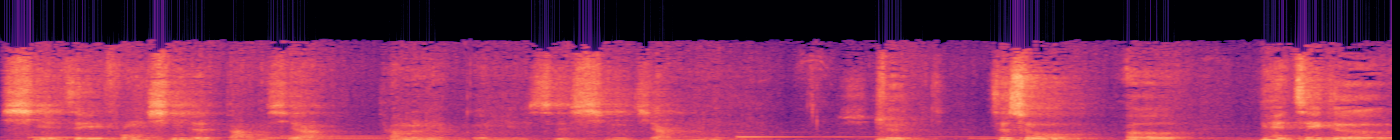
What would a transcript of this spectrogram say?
写这一封信的当下。他们两个也是行将暮年，就这时候，呃，因为这个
